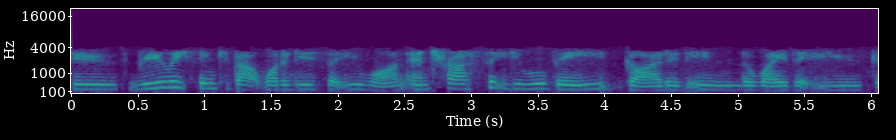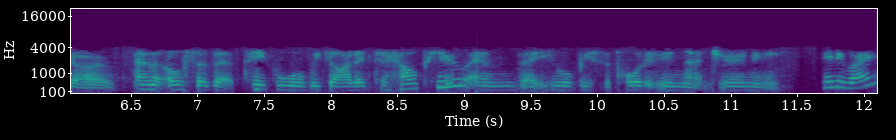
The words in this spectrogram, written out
to really think about what it is that you want and trust that you will be guided in the way that you go and also that people will be guided to help you and that you will be supported in that journey. Anyway,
